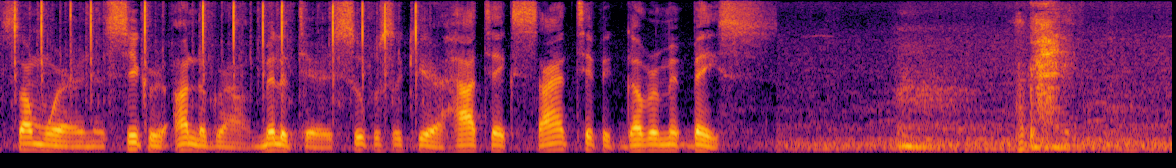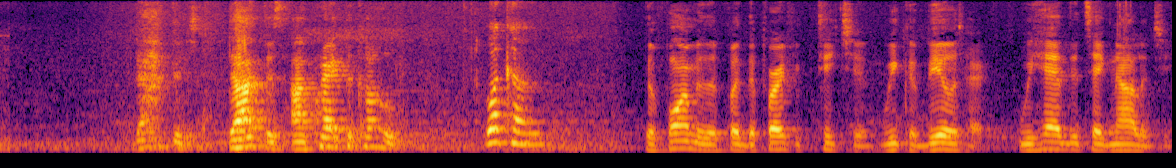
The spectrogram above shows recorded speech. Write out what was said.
Somewhere in a secret underground, military, super secure, high-tech, scientific government base. I got it. Doctors, doctors, I cracked the code. What code? The formula for the perfect teacher, we could build her. We have the technology.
